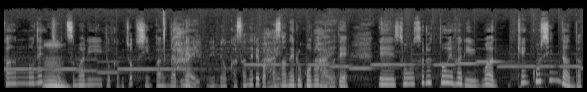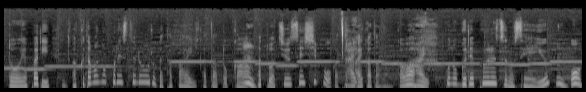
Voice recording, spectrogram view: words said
管のね、その詰まりとかがちょっと心配になるね、はい、年齢を重ねれば重ねるほどなので、はい、で、そうするとやはり、まあ、健康診断だと、やっぱり悪玉のコレステロールが高い方とか、うん、あとは中性脂肪が高い方なんかは、はい、このグレープフルーツの精油を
